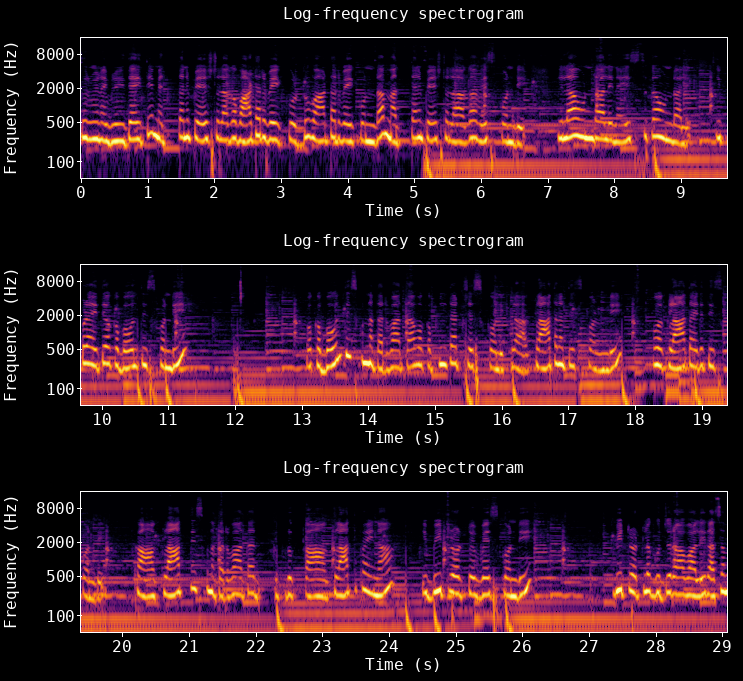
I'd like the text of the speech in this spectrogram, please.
తురిమిన ఇదైతే మెత్తని పేస్ట్ లాగా వాటర్ వేయకూడదు. వాటర్ వేయకుండా మెత్తని పేస్ట్ లాగా వేసుకోండి. ఇలా ఉండాలి నైస్గా ఉండాలి. ఇప్పుడైతే ఒక బౌల్ తీసుకోండి. ఒక బౌల్ తీసుకున్న తర్వాత ఒక ఫిల్టర్ చేసుకోవాలి. క్లా క్లాత్ అని తీసుకోండి. ఒక క్లాత్ అయితే తీసుకోండి. కా క్లాత్ తీసుకున్న తర్వాత ఇప్పుడు కా క్లాత్ పైన ఈ బీట్రూట్ వేసుకోండి. బీట్రూట్లో గుజ్జు రావాలి రసం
